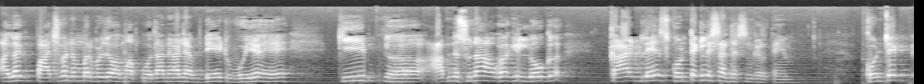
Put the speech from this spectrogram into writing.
अलग पांचवा नंबर पर जो हम आपको बताने वाले अपडेट वो ये है कि आपने सुना होगा कि लोग कार्डलेस कॉन्टेक्टलेस ट्रांजेक्शन करते हैं। कॉन्टेक्ट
